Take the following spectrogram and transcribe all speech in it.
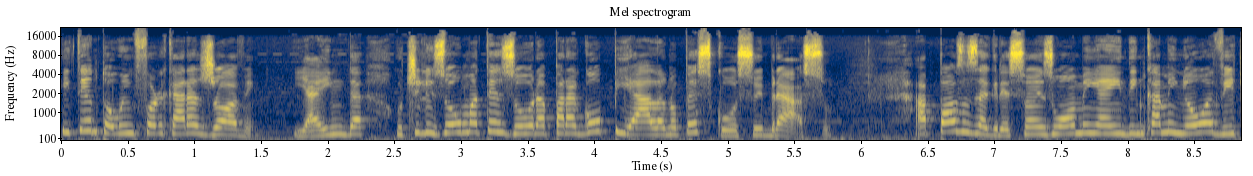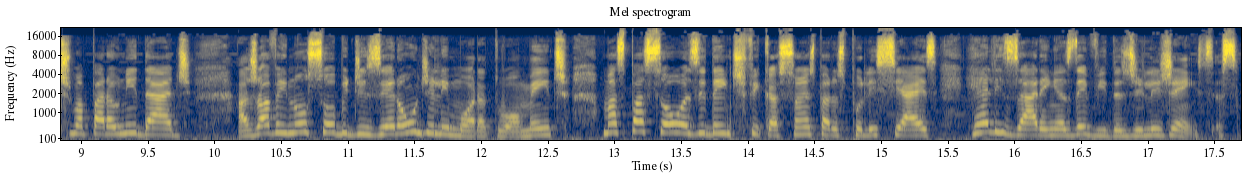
e tentou enforcar a jovem. E ainda utilizou uma tesoura para golpeá-la no pescoço e braço. Após as agressões, o homem ainda encaminhou a vítima para a unidade. A jovem não soube dizer onde ele mora atualmente, mas passou as identificações para os policiais realizarem as devidas diligências.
